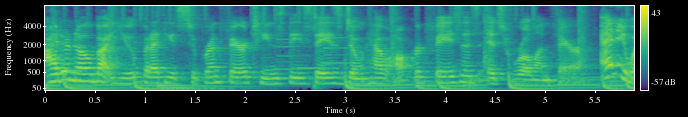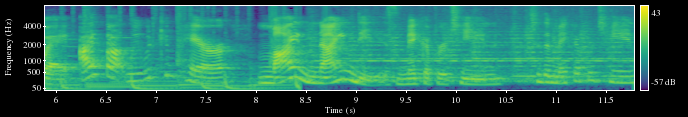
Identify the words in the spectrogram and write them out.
I don't know about you, but I think it's super unfair. Teens these days don't have awkward phases. It's real unfair. Anyway, I thought we would compare my 90s makeup routine to the makeup routine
